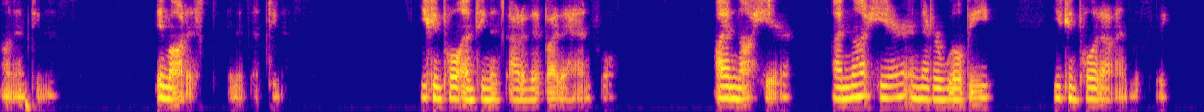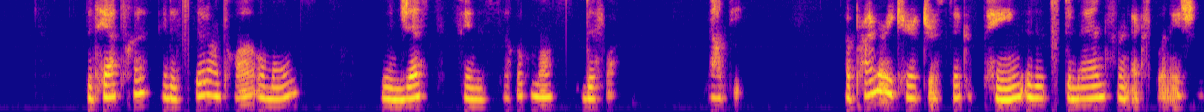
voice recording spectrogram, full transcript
on emptiness, immodest in its emptiness. You can pull emptiness out of it by the handful. I am not here. I am not here and never will be. You can pull it out endlessly. Le théâtre est le seul endroit au monde où un geste fait ne se recommence deux fois. Mardi. A primary characteristic of pain is its demand for an explanation.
